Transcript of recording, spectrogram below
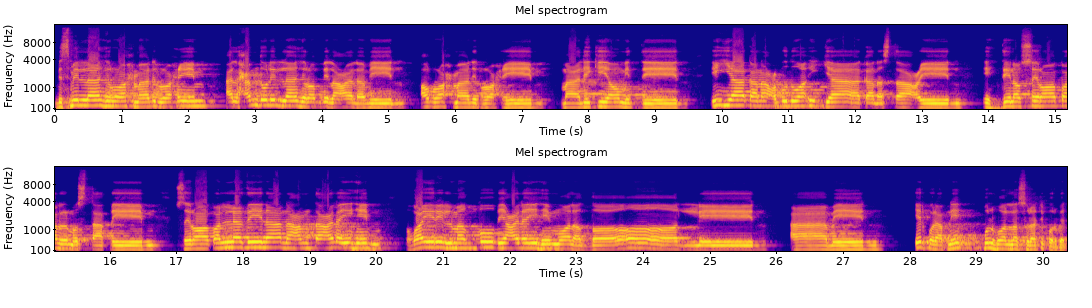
বিসমিল্লাহির রহমানির রহিম। আলহামদুলিল্লাহি রাব্বিল আলামিন আর রহমানির রহিম مالك يوم الدين إياك نعبد وإياك نستعين اهدنا الصراط المستقيم صراط الذين أنعمت عليهم غير المغضوب عليهم ولا الضالين آمين এরপরে আপনি কুল হু আল্লাহ সূরাটি পড়বেন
